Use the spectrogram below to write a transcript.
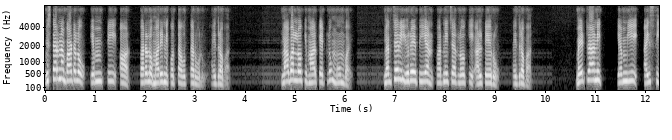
విస్తరణ బాటలో ఎంటీఆర్ త్వరలో మరిన్ని కొత్త ఉత్తర్వులు హైదరాబాద్. లాభాల్లోకి మార్కెట్లు ముంబై. లగ్జరీ యురేపియన్ ఫర్నిచర్లోకి అల్టేరు హైదరాబాద్. మెట్రానిక్ ఎంఈఐసి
